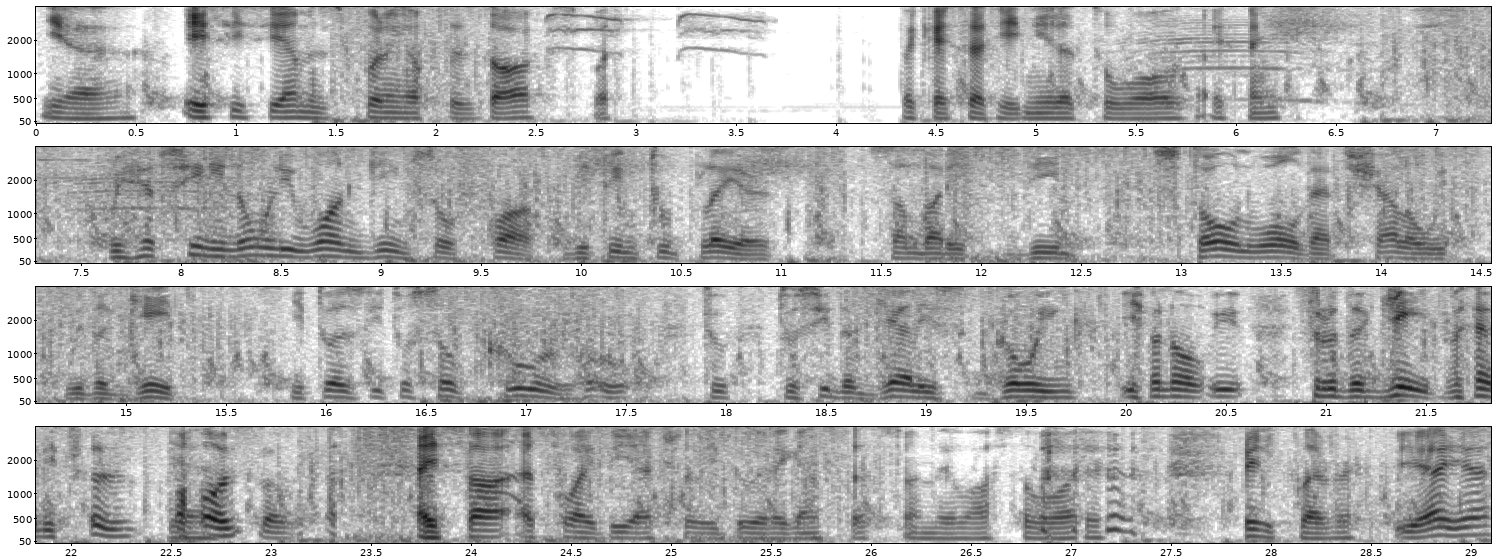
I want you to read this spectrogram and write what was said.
Yeah, ACCM is putting up his docks, but like I said, he needed to wall. I think. We have seen in only one game so far between two players somebody did stonewall that shallow with with a gate. It was it was so cool. To to see the galleys going, you know, through the gate, man. It was yeah. awesome. I saw SYB actually do it against us when they lost the water. it's pretty clever. Yeah, yeah.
